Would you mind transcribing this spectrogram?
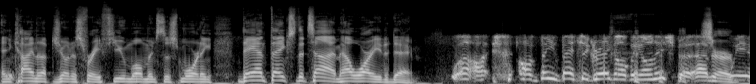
and kind enough to join us for a few moments this morning. Dan, thanks for the time. How are you today? Well, I, have been better, Greg. I'll be honest, but um, sure. we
